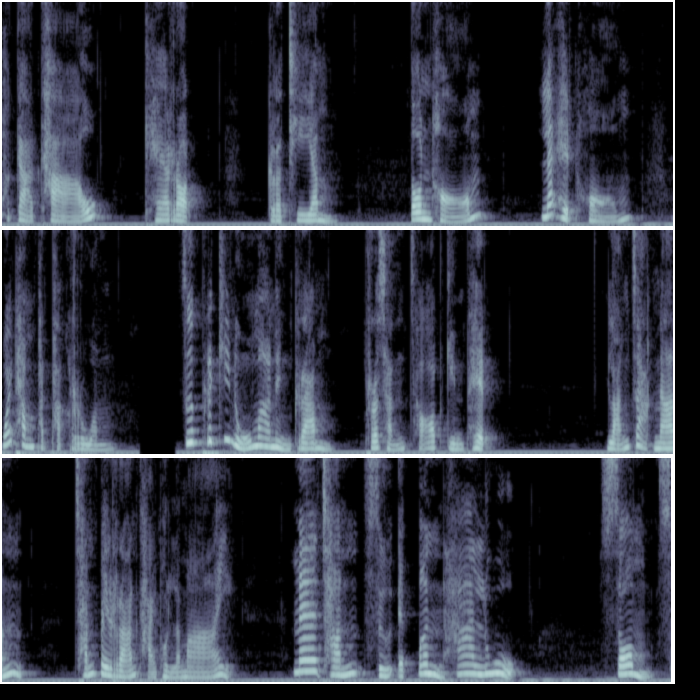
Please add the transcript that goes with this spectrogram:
ผักกาดขาว แครอท กระเทียม ต้นหอม และเห็ดหอม ไว้ทำผัดผักรวม ซื้อพริกขี้หนูมาหนึ่งกรัม เพราะฉันชอบกินเผ็ด หลังจากนั้น ฉันไปร้านขายผลไม้ แม่ฉันซื้อแอปเปิ้ลห้าลูก ส้มส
